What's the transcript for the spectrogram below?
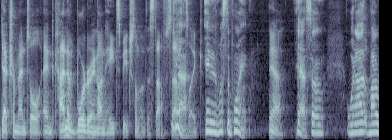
detrimental and kind of bordering on hate speech some of the stuff. So yeah. it's like and what's the point? Yeah. Yeah so what I my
